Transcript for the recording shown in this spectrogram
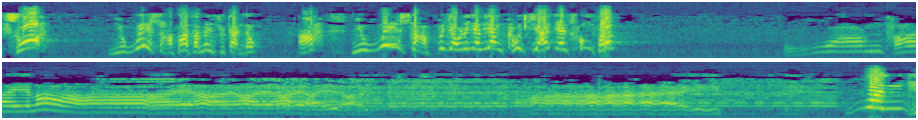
说你为啥把咱们去赶走啊？你为啥不叫人家两口见面重逢？王太来，闻听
